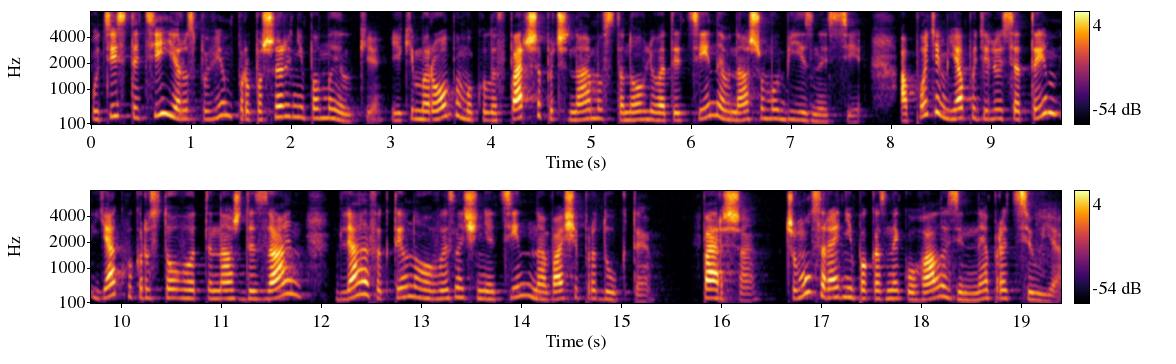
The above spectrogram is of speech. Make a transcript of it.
У цій статті я розповім про поширені помилки, які ми робимо, коли вперше починаємо встановлювати ціни в нашому бізнесі. А потім я поділюся тим, як використовувати наш дизайн для ефективного визначення цін на ваші продукти. Перше. Чому середній показник у галузі не працює?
